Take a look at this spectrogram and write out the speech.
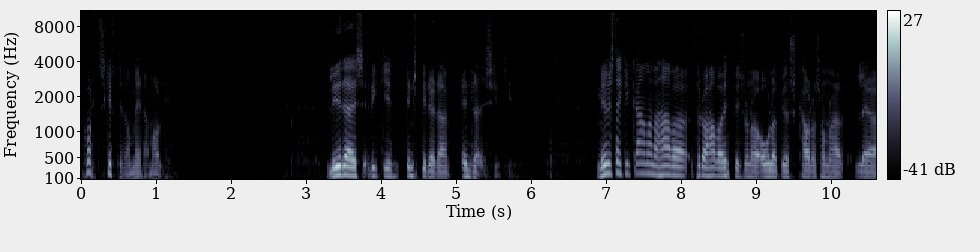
Hvort skipti þá meira máli? Lýðræðisríki inspírera einræðisríki. Mér finnst ekki gaman að hafa, þurfa að hafa uppi svona Óla Björns Kárasónarlega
